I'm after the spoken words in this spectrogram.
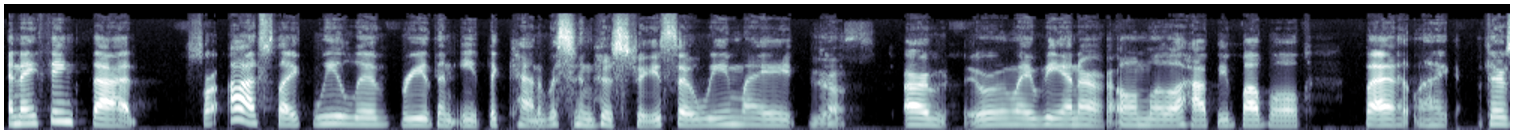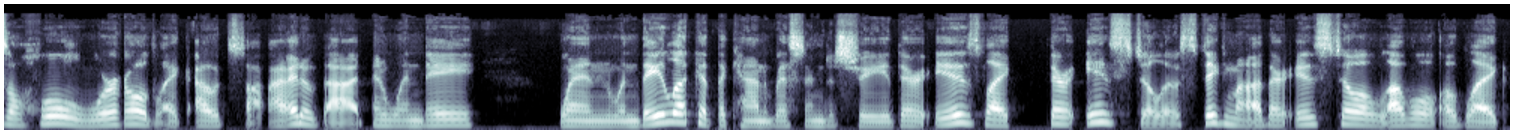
and I think that for us, like we live, breathe, and eat the cannabis industry. So we might, yeah. our, we might be in our own little happy bubble, but like there's a whole world like outside of that. And when they, when when they look at the cannabis industry, there is like there is still a stigma. There is still a level of like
